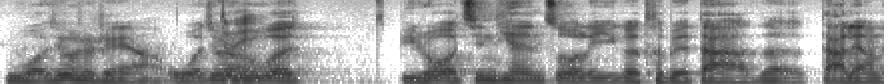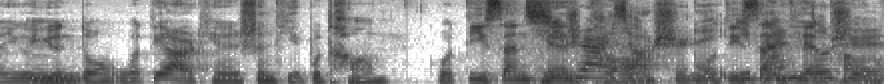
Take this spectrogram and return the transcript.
我就是这样，我就是如果比如我今天做了一个特别大的大量的一个运动，我第二天身体不疼。我第三天七十二小时内一般都是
